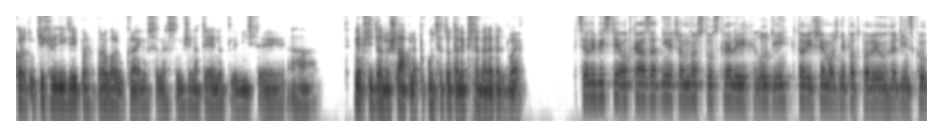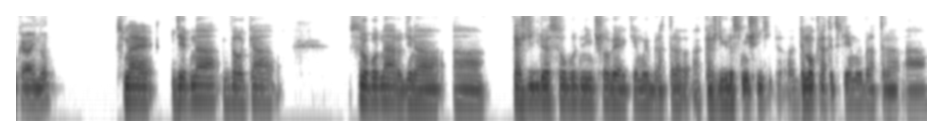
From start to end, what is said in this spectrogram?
Kort u těch lidí, kteří podporovali Ukrajinu, si myslím, že na ty jednotlivý si a nepřítel došlápne, pokud se to tady přebere bez boje. Chceli by ste odkázať niečo množstvu skvelých ľudí, ktorí všemožne podporujú hrdinskou Ukrajinu? Jsme jedna velká svobodná rodina a každý, kdo je svobodný člověk, je můj bratr a každý, kdo smýšlí demokraticky, je můj bratr a,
